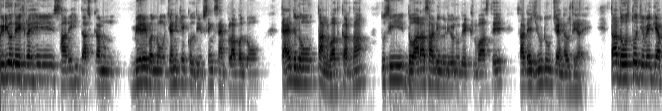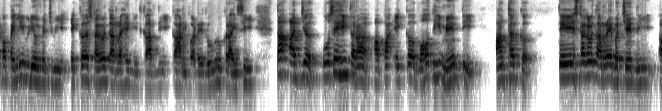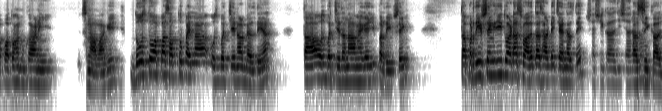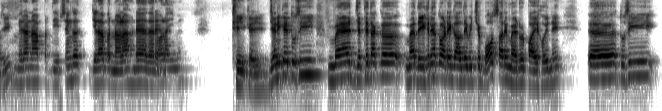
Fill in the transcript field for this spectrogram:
Video ਦੇਖ ਰਹੇ ਸਾਰੇ ਹੀ ਦਰਸ਼ਕਾਂ ਨੂੰ ਮੇਰੇ ਵੱਲੋਂ ਯਾਨੀ ਕਿ ਕੁਲਦੀਪ ਸਿੰਘ ਸੈਂਪਲਾ ਵੱਲੋਂ ਤਹਿ ਦਿਲੋਂ ਧੰਨਵਾਦ ਕਰਦਾ। ਤੁਸੀਂ ਦੁਬਾਰਾ ਸਾਡੀ ਵੀਡੀਓ ਨੂੰ ਦੇਖਣ ਵਾਸਤੇ ਸਾਡੇ YouTube ਚੈਨਲ ਤੇ ਆਏ। ਤਾਂ ਦੋਸਤੋ, ਜਿਵੇਂ ਕਿ ਆਪਾਂ ਪਹਿਲੀ ਵੀਡੀਓ ਵਿੱਚ ਵੀ ਇੱਕ ਸਟਰਗਲ ਕਰ ਰਹੇ ਗੀਤਕਾਰ ਦੀ ਕਹਾਣੀ ਤੁਹਾਡੇ ਰੂਬਰੂ ਕਰਾਈ ਸੀ, ਤਾਂ ਅੱਜ ਉਸੇ ਹੀ ਤਰ੍ਹਾਂ ਆਪਾਂ ਇੱਕ ਬਹੁਤ ਹੀ ਮਿਹਨਤੀ, ਅੰਥਕ ਤੇ ਸਟਰਗਲ ਕਰ ਰਹੇ ਬੱਚੇ ਦੀ ਆਪਾਂ ਤੁਹਾਨੂੰ ਕਹਾਣੀ ਸੁਣਾਵਾਂਗੇ। ਦੋਸਤੋ ਆਪਾਂ ਸਭ ਤੋਂ ਪਹਿਲਾਂ ਉਸ ਬੱਚੇ ਨਾਲ ਮਿਲਦੇ ਹਾਂ। ਤਾਂ ਉਸ ਬੱਚੇ ਦਾ ਨਾਮ ਹੈਗਾ ਜੀ ਪ੍ਰਦੀਪ ਸਿੰਘ। ਤਾਂ ਪ੍ਰਦੀਪ ਸਿੰਘ ਜੀ ਤੁਹਾਡਾ ਸਵਾਗਤ ਹੈ ਸਾਡੇ ਚੈਨਲ ਤੇ। ਸਤਿ ਸ਼੍ਰੀ ਅਕਾਲ ਜੀ ਸਾਰਿਆਂ ਸਤਿ ਸ੍ਰੀ ਨੂੰ ਅਕਾਲ ਜੀ। ਮੇਰਾ ਨਾਮ ਪ੍ਰਦੀਪ ਸਿੰਘ ਜ਼ਿਲ੍ਹਾ ਬਰਨਾਲਾ ਹੰਡਾਇਆ ਦਾ ਰਹਿਣ ਵਾਲਾ ਜੀ ਮੈਂ। ਠੀਕ ਹੈ ਜੀ। ਯਾਨੀ ਕਿ ਤੁਸੀਂ ਮੈਂ ਜਿੱਥੇ ਤੱਕ ਮੈਂ ਦੇਖ ਰਿਹਾ ਤੁਹਾਡੇ ਗੱਲ ਦੇ ਵਿੱਚ ਬਹੁਤ ਸਾਰੇ ਮੈਡਲ ਪਾਏ ਹੋਏ ਨੇ। ਤੁਸੀਂ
